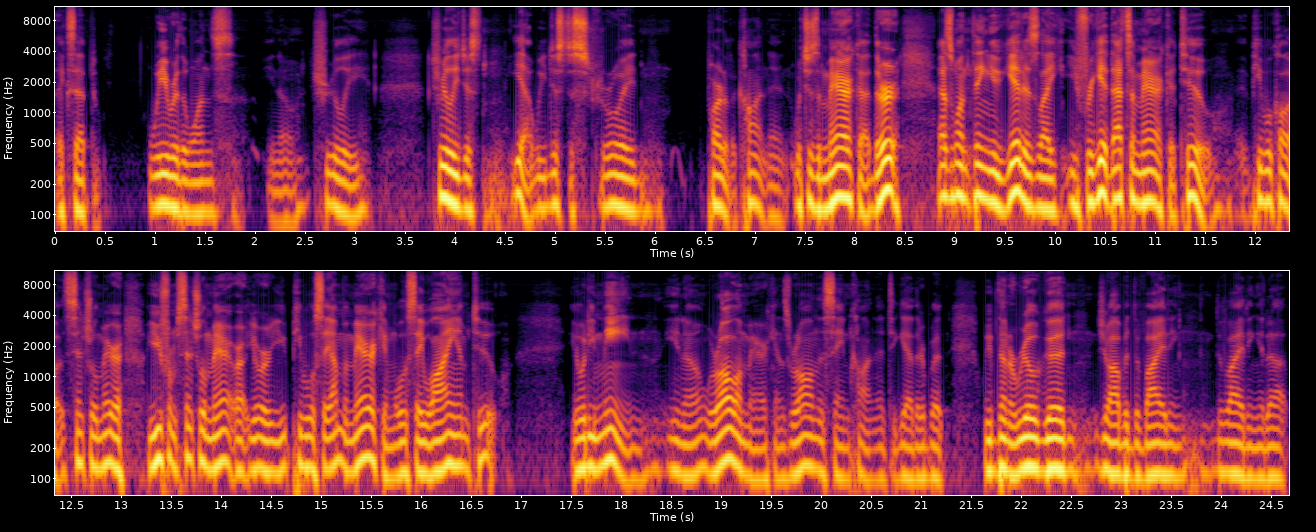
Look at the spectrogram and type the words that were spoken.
except we were the ones, you know, truly, truly just yeah, we just destroyed part of the continent, which is America. There, that's one thing you get is like you forget that's America too. People call it Central America. Are you from Central America? Or you, people will say I'm American. Well, they say, well, I am too. You know, what do you mean? You know, we're all Americans. We're all on the same continent together, but we've done a real good job of dividing dividing it up.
